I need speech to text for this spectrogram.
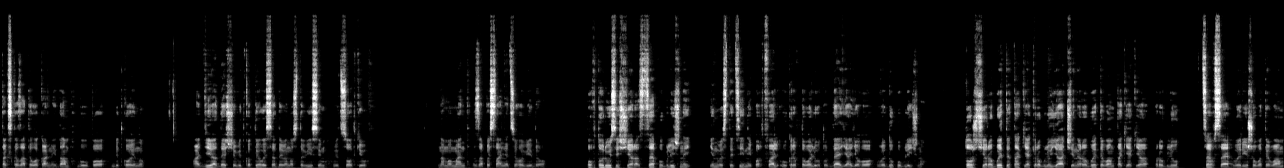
Так сказати, локальний дамп був по біткоїну. А Діа дещо відкотилися 98% на момент записання цього відео. Повторюсь іще раз, це публічний інвестиційний портфель у криптовалюту, де я його веду публічно. Тож, чи робити так, як роблю я, чи не робити вам так, як я роблю. Це все вирішувати вам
